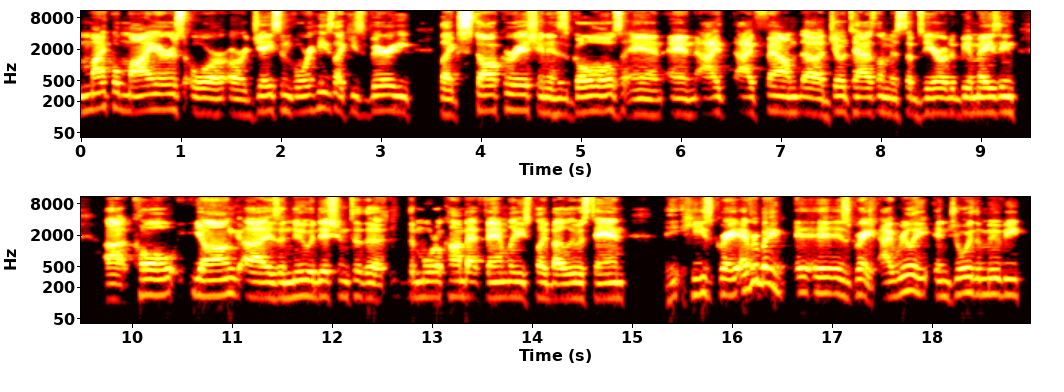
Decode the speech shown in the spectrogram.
Michael Myers or or Jason Voorhees. Like he's very like stalkerish in his goals, and and I I found uh, Joe Taslim as Sub Zero to be amazing. Uh, Cole Young uh, is a new addition to the the Mortal Kombat family. He's played by Lewis Tan. He- He's great. Everybody is great. I really enjoy the movie.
